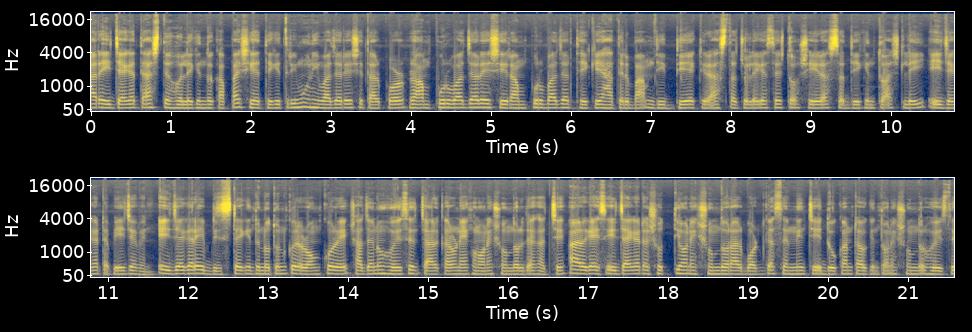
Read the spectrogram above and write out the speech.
আর এই জায়গাতে আসতে হলে কিন্তু কাপাসিয়া থেকে ত্রিমোহনী বাজারে এসে তারপর রামপুর বাজারে এসে রামপুর বাজার থেকে হাতের বাম দিক দিয়ে একটি রাস্তা চলে গেছে, তো সেই রাস্তা দিয়ে কিন্তু আসলেই এই জায়গাটা পেয়ে যাবেন। এই জায়গার এই ব্রিজটা কিন্তু নতুন করে রং করে সাজানো হয়েছে, যার কারণে এখন অনেক সুন্দর দেখাচ্ছে। আর গাইস এই জায়গাটা সত্যি অনেক সুন্দর, আর বট গাছের নিচে এই দোকানটাও কিন্তু অনেক সুন্দর হয়েছে।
